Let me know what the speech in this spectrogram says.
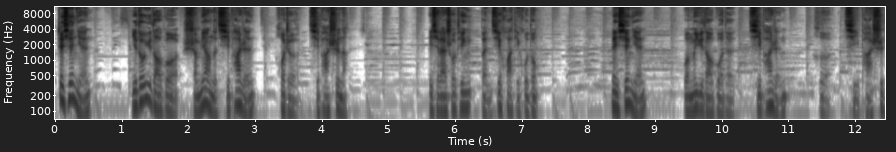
这些年，你都遇到过什么样的奇葩人或者奇葩事呢？一起来收听本期话题互动。那些年，我们遇到过的奇葩人和奇葩事。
